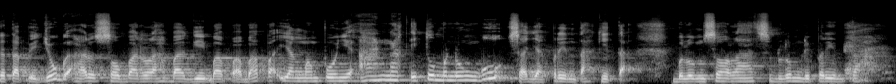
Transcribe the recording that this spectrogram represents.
tetapi juga harus sobarlah bagi bapak-bapak yang mempunyai anak itu menunggu saja perintah kita. Belum sholat sebelum diperintah.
